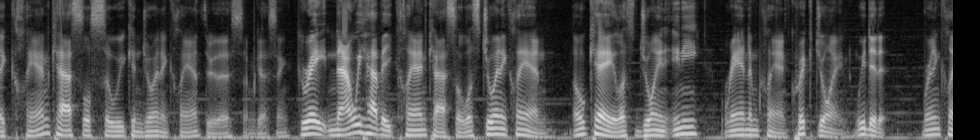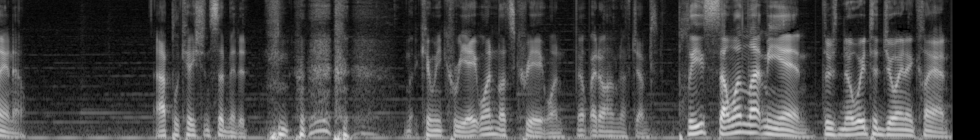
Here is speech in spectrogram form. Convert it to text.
a clan castle, so we can join a clan through this, I'm guessing. Great, now we have a clan castle. Let's join a clan. Okay, let's join any random clan. Quick join. We did it. We're in clan now. Application submitted. Can we create one? Let's create one. Nope, I don't have enough gems. Please, someone let me in. There's no way to join a clan.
